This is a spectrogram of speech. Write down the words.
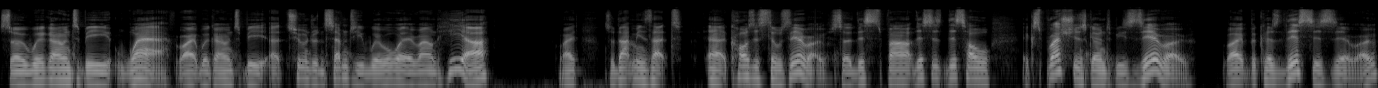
So we're going to be where, right? We're going to be at 270. We're all the way around here, right? So that means that uh, cos is still zero. So this this is this whole expression is going to be zero, right? Because this is zero.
